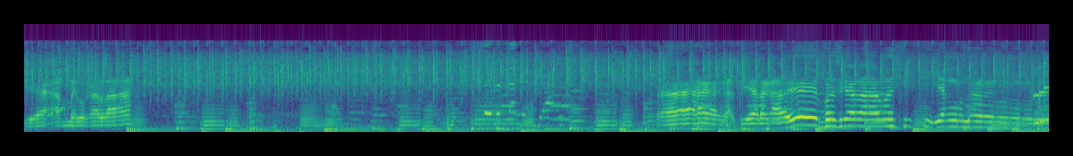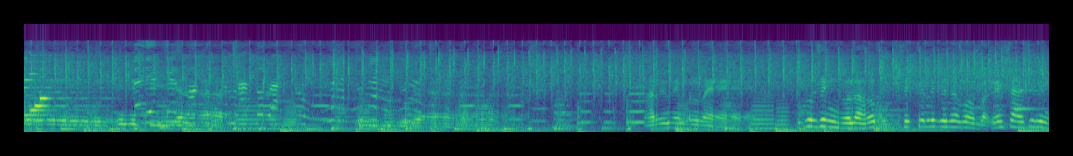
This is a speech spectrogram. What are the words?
ya Amel kalah. Ah nggak tiara kalah. Eh bos kalah. Mas Kiki yang menang. Ini dia. hari ini menang itu sing bola hop sikil itu sama mbak? Kesa sini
